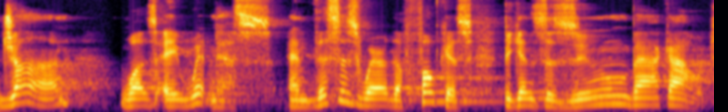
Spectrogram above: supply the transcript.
John was a witness, and this is where the focus begins to zoom back out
